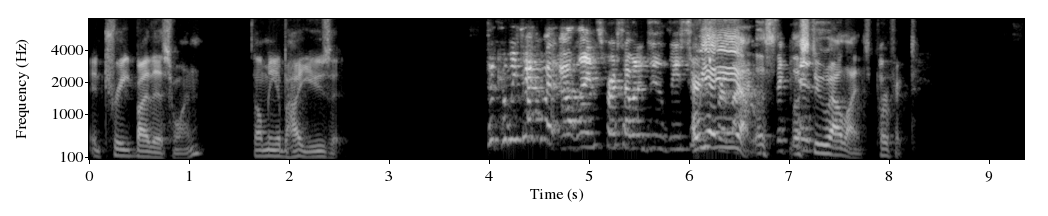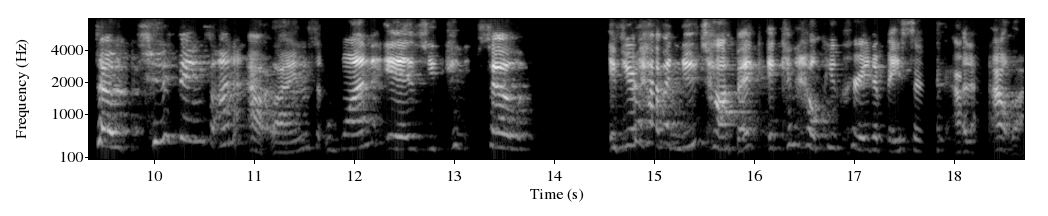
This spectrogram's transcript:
intrigued by this one. Tell me about how you use it. So can we talk about outlines first? I want to do research. Oh yeah, yeah, yeah. Let's because... let's do outlines. Perfect. So two things on outlines. One is you can so if you have a new topic, it can help you create a basic outline.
